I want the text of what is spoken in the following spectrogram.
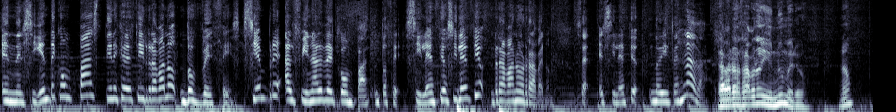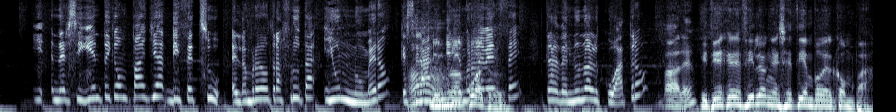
en el siguiente compás tienes que decir rábano dos veces, siempre al final del compás. Entonces, silencio, silencio, rábano, rábano. O sea, el silencio no dices nada. Rábano, rábano y un número, ¿no? Y en el siguiente compás ya dices tú el nombre de otra fruta y un número, que será Ah. Del el número de veces, claro, del 1 al 4. Vale. Y tienes que decirlo en ese tiempo del compás.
